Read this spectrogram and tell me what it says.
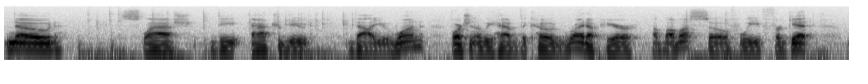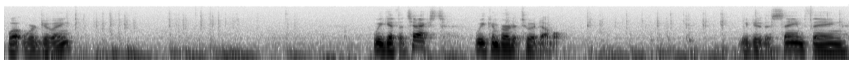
node slash the attribute value 1. Fortunately, we have the code right up here above us, so if we forget what we're doing, We get the text, we convert it to a double. We do the same thing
